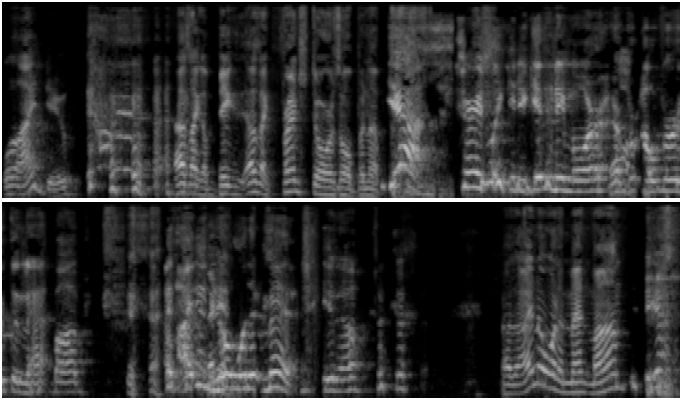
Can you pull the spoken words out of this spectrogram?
well, I do. that was like a big, that was like French doors open up. Yeah. Seriously, can you get any more oh. overt than that, Bob? I, I didn't know what it meant, you know? I know what it meant, Mom. Yeah.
